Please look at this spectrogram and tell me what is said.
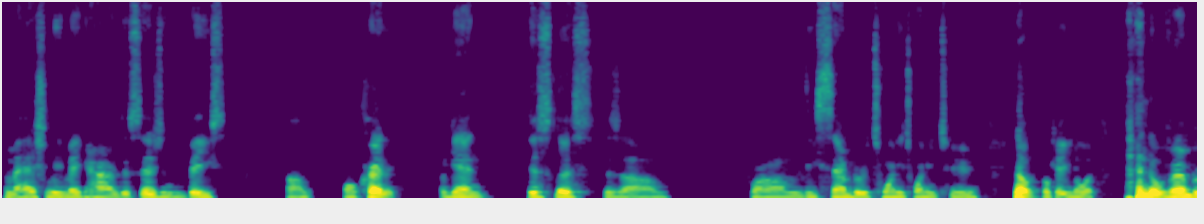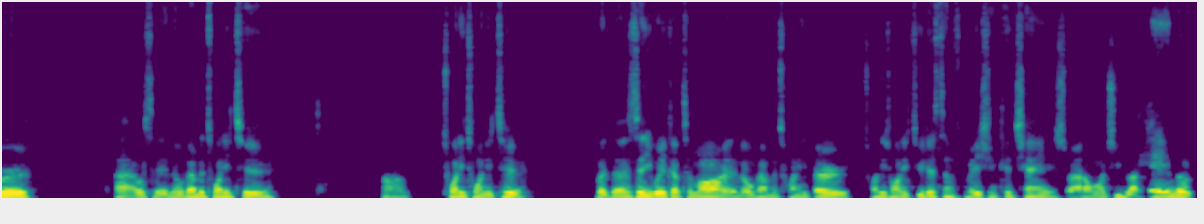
from actually making hiring decisions based um, on credit. Again, this list is um, from December 2022. No, okay, you know what? November, uh, what's today? November 22, um, 2022. But let's say you wake up tomorrow, November 23rd, 2022, this information could change. So I don't want you to be like, hey, look,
